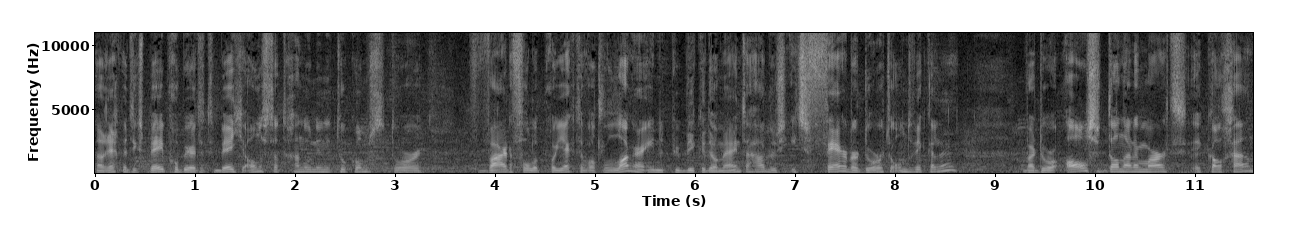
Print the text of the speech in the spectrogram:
Nou, Recht met XB probeert het een beetje anders te gaan doen in de toekomst. Door waardevolle projecten wat langer in het publieke domein te houden. Dus iets verder door te ontwikkelen. Waardoor als het dan naar de markt eh, kan gaan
